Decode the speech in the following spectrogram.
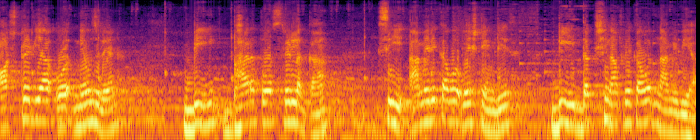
ऑस्ट्रेलिया व न्यूझीलंड बी भारत व श्रीलंका सी अमेरिका व वेस्ट इंडिज डी दक्षिण आफ्रिका व नामिबिया.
